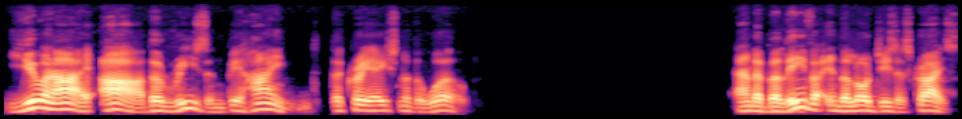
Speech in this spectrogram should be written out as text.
You and I are the reason behind the creation of the world. And a believer in the Lord Jesus Christ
